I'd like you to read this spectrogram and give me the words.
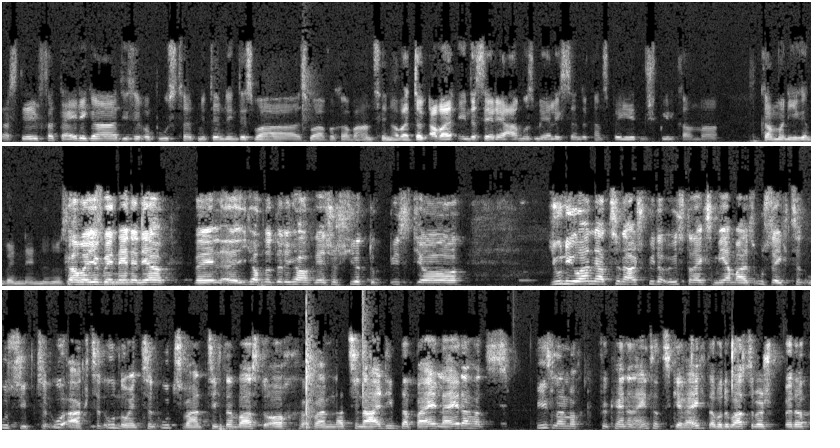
als der Verteidiger diese Robustheit mit dem Ding, das war, das war einfach ein Wahnsinn. Aber, da, aber in der Serie A muss man ehrlich sein, du kannst bei jedem Spiel kann man, kann man irgendwen nennen. Also kann man irgendwen nennen, ja, weil äh, ich habe natürlich auch recherchiert, du bist ja Junior-Nationalspieler Österreichs mehrmals U16, U17, U18, U19, U20, dann warst du auch beim Nationalteam dabei. Leider hat es bislang noch für keinen Einsatz gereicht, aber du warst zum Beispiel bei der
